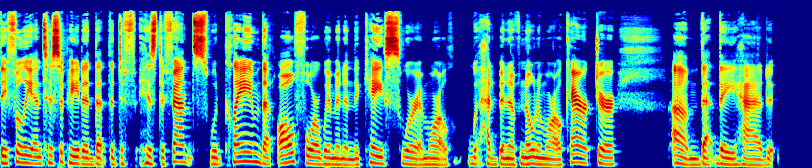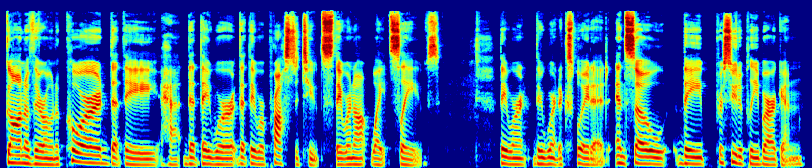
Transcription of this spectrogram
they fully anticipated that the def- his defense would claim that all four women in the case were immoral, had been of known immoral character, um, that they had gone of their own accord, that they had that they were that they were prostitutes. They were not white slaves. They weren't they weren't exploited, and so they pursued a plea bargain,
